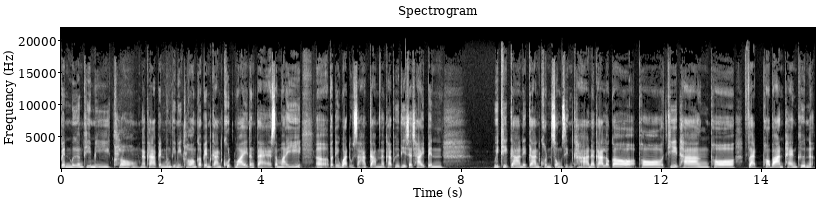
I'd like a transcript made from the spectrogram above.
เป็นเมืองที่มีคลองนะคะ เป็นเมืองที่มีคลองก็เป็นการขุดไว้ตั้งแต่สมัยปฏิวัติอุตสาหกรรมนะคะเพื่อที่จะใช้เป็น วิธีการในการขนส่งสินค้านะคะ แล้วก็พอที่ทางพอแฟลตพอบ้านแพงขึ้นน่ะ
